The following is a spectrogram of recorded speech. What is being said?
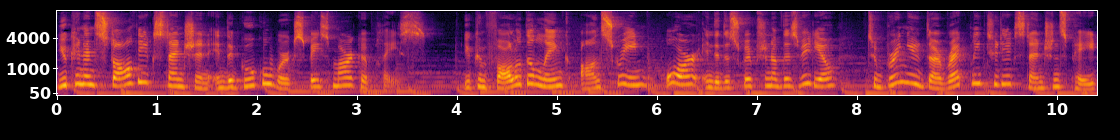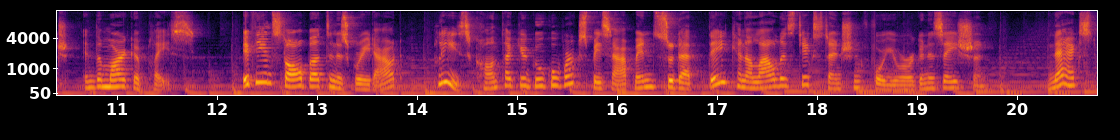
You can install the extension in the Google Workspace Marketplace. You can follow the link on screen or in the description of this video to bring you directly to the extensions page in the Marketplace. If the install button is grayed out, please contact your Google Workspace admin so that they can allow list the extension for your organization. Next,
